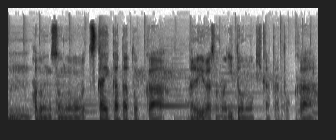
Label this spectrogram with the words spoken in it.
うん。多分その使い方とか、あるいはその糸の置き方とか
